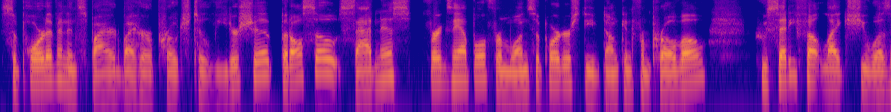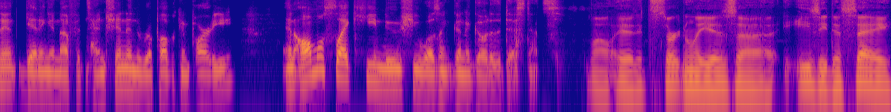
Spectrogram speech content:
supportive and inspired by her approach to leadership, but also sadness, for example, from one supporter, Steve Duncan from Provo, who said he felt like she wasn't getting enough attention in the Republican Party and almost like he knew she wasn't going to go to the distance. Well, it, it certainly is uh, easy to say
